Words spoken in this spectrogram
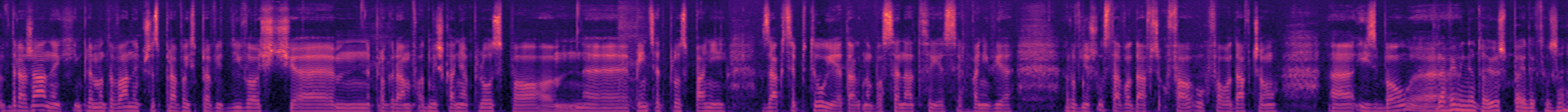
wdrażanych, implementowanych przez Prawo i Sprawiedliwość, programów od Mieszkania Plus po e, 500 Plus Pani zaakceptuje, tak, no bo Senat jest, jak Pani wie, również ustawodawczą, uchwa- uchwałodawczą izbą. Prawie minuta już, panie doktorze.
